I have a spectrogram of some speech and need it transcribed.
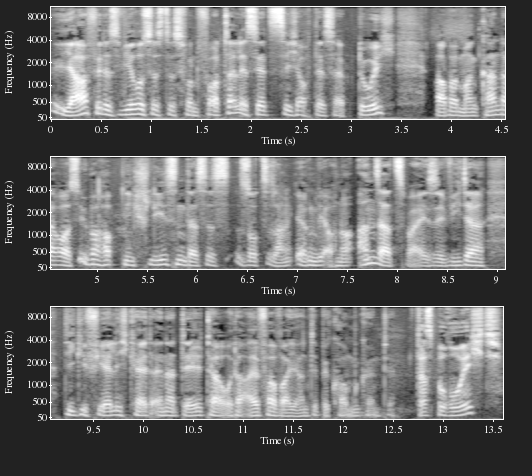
ja, für das Virus ist das von Vorteil. Es setzt sich auch deshalb durch. Aber man kann daraus überhaupt nicht schließen, dass es sozusagen irgendwie auch nur ansatzweise wieder die Gefährlichkeit einer Delta- oder Alpha-Variante bekommen könnte. Das beruhigt.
